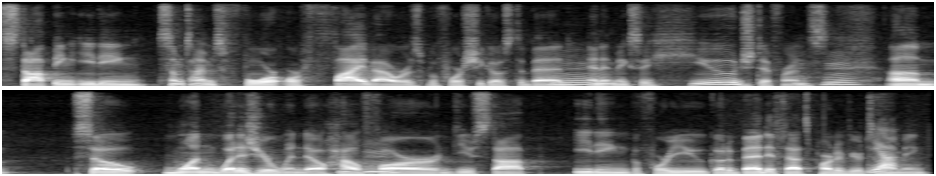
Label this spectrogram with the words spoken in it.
stopping eating sometimes four or five hours before she goes to bed, mm. and it makes a huge difference. Mm-hmm. Um, so, one, what is your window? How mm-hmm. far do you stop eating before you go to bed, if that's part of your timing?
